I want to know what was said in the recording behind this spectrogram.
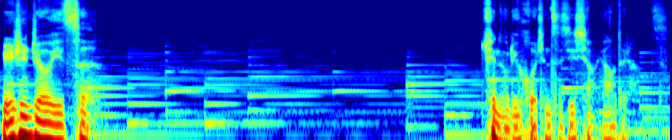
人生只有一次。去努力活成自己想要的样子。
